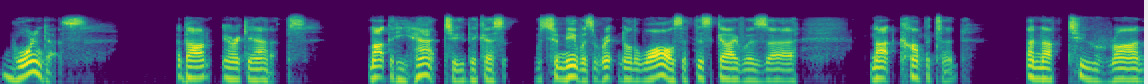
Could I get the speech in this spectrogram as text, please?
warned us about Eric Adams. Not that he had to, because to me it was written on the walls that this guy was uh, not competent enough to run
